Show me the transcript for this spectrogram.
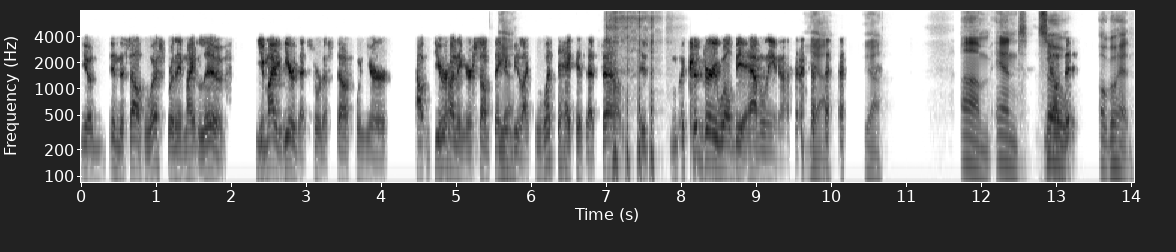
you know in the Southwest where they might live, you might hear that sort of stuff when you're out deer hunting or something Yeah. and be like, "What the heck is that sound?" it, it could very well be a javelina. yeah, yeah. Um, and so, oh, go ahead.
